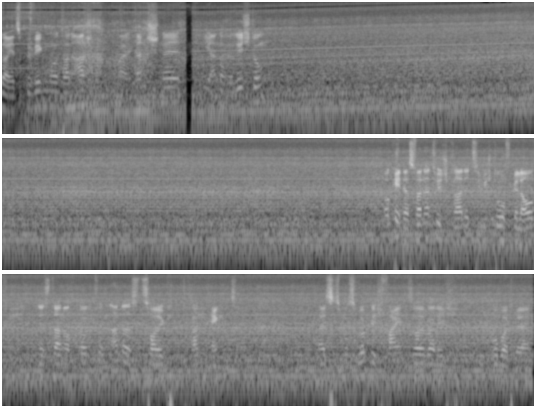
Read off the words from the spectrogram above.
So, jetzt bewegen wir unseren Arsch mal ganz schnell in die andere Richtung. Okay, das war natürlich gerade ziemlich doof gelaufen, dass da noch irgendein anderes Zeug dranhängt. Heißt, es muss wirklich fein säuberlich gerobert werden.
